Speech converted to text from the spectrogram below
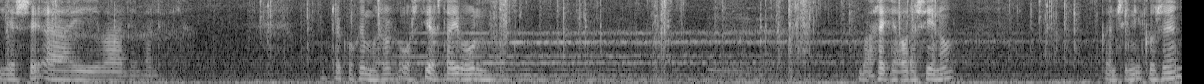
Y ese... Ahí, vale, vale, vale. Recogemos. Hostia, está ahí aún. Vale, ahora sí, ¿no? Cansinicos, ¿eh?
